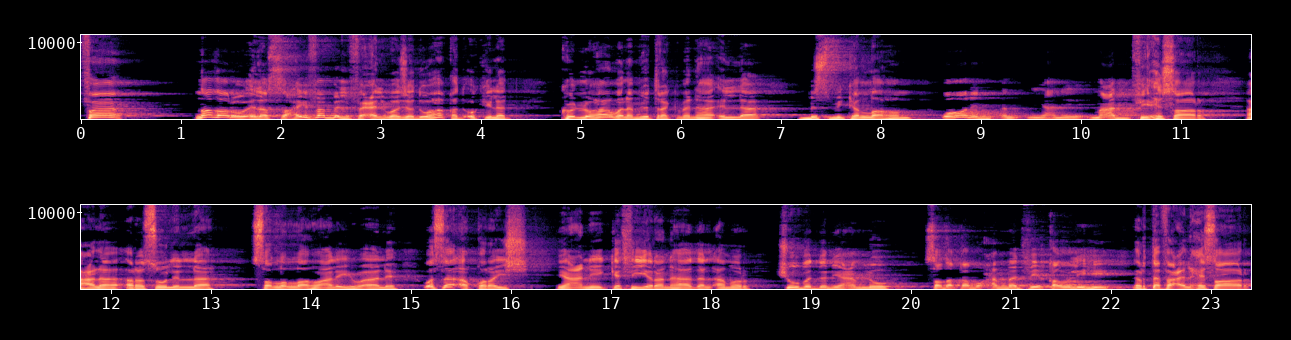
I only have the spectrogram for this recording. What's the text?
فنظروا إلى الصحيفة. بالفعل وجدوها قد أكلت كلها ولم يترك منها إلا باسمك اللهم. وهون يعني ما عاد في حصار على رسول الله صلى الله عليه وآله. وساء قريش يعني كثيرا هذا الأمر. شو بدهم يعملوا؟ صدق محمد في قوله. ارتفع الحصار.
